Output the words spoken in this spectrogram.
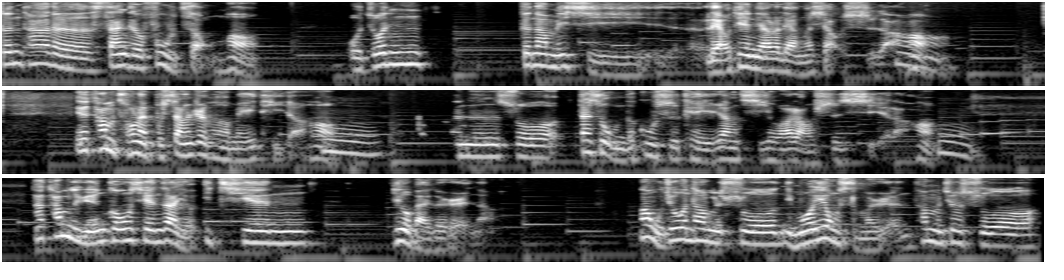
跟他的三个副总哈，我昨天跟他们一起聊天聊了两个小时啊哈。嗯因为他们从来不上任何媒体啊，哈，嗯，说，但是我们的故事可以让齐华老师写了，哈，嗯，那他们的员工现在有一千六百个人啊，那我就问他们说，你们会用什么人？他们就说，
